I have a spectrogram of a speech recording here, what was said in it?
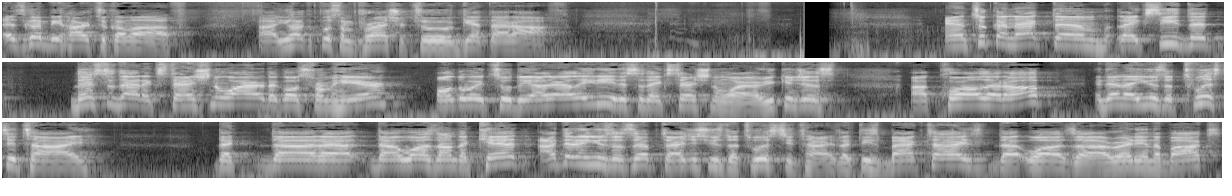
it's going to be hard to come off. Uh, you have to put some pressure to get that off. And to connect them, like see that this is that extension wire that goes from here all the way to the other LED. This is the extension wire. You can just uh, coil it up, and then I use a twisty tie that that uh, that was on the kit. I didn't use a zip tie. I just used the twisty ties, like these back ties that was uh, already in the box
